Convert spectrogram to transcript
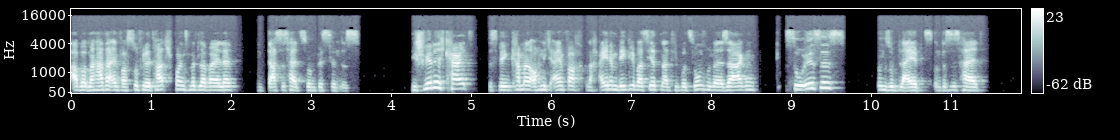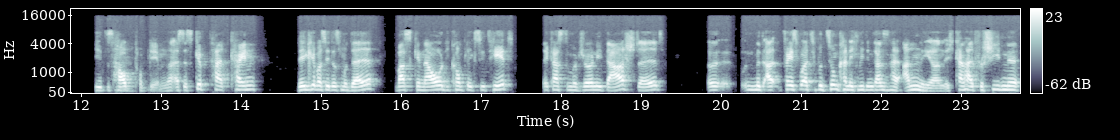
Aber man hat einfach so viele Touchpoints mittlerweile und das ist halt so ein bisschen das, die Schwierigkeit. Deswegen kann man auch nicht einfach nach einem regelbasierten Attributionsmodell sagen, so ist es und so bleibt's. Und das ist halt das Hauptproblem. Ne? Also es gibt halt kein regelbasiertes Modell, was genau die Komplexität der Customer Journey darstellt. Äh, und mit Facebook-Attribution kann ich mich dem Ganzen halt annähern. Ich kann halt verschiedene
